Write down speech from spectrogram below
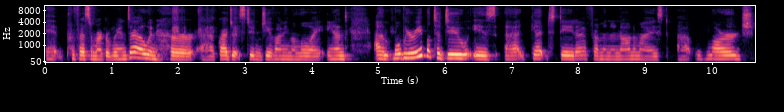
uh, Professor Margaret Brandeau and her uh, graduate student Giovanni Malloy. And um, what we were able to do is uh, get data from an anonymized uh, large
